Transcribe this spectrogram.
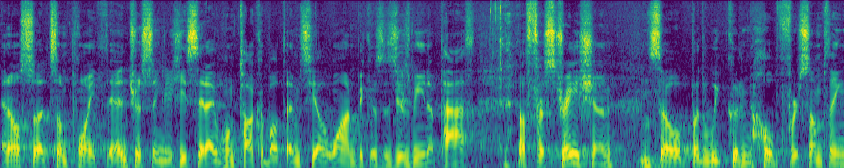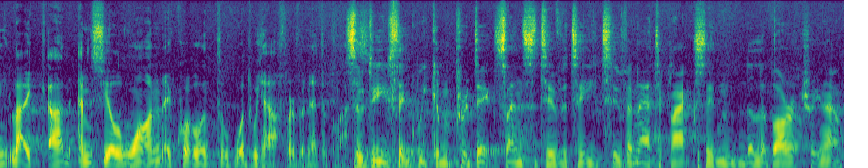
and also at some point, interestingly, he said, I won't talk about MCL1 because it's just been a path of frustration. Mm-hmm. So, but we couldn't hope for something like an MCL1 equivalent to what we have for venetoclax. So do you think we can predict sensitivity to venetoclax in the laboratory now?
